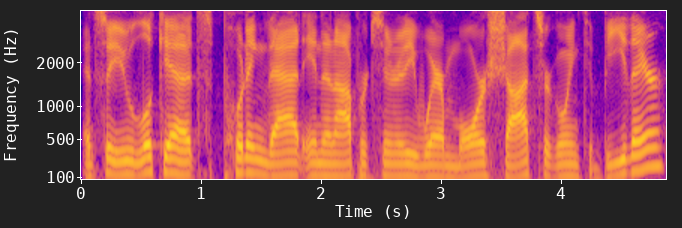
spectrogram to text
And so you look at putting that in an opportunity where more shots are going to be there.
